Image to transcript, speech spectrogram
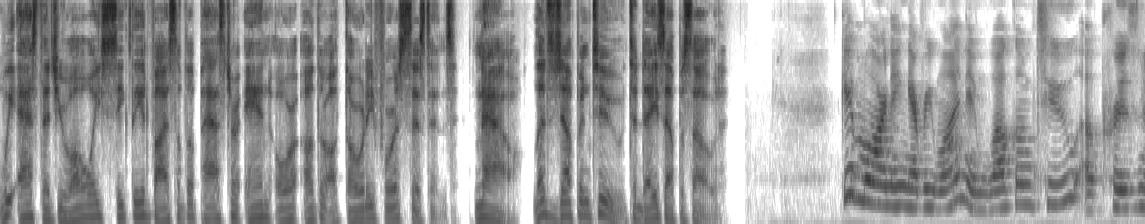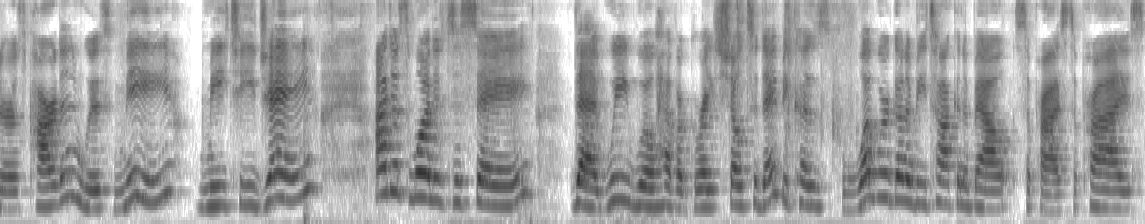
We ask that you always seek the advice of a pastor and or other authority for assistance. Now, let's jump into today's episode. Good morning, everyone, and welcome to A Prisoner's Pardon with me, Michi J. I just wanted to say that we will have a great show today because what we're going to be talking about, surprise, surprise,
